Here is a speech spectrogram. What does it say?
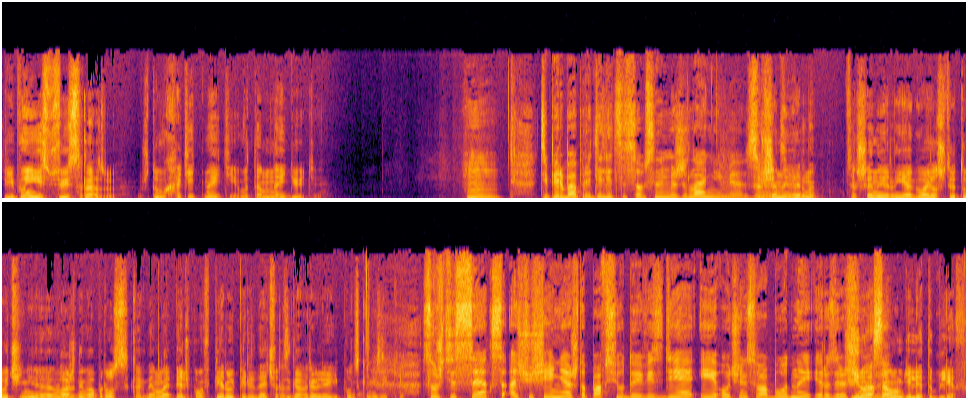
В Японии есть все и сразу. Что вы хотите найти, вы там найдете. Хм. Теперь бы определиться с собственными желаниями. Совершенно знаете. верно. Совершенно верно. Я говорил, что это очень э, важный вопрос, когда мы, опять же, по-моему, в первую передачу разговаривали о японском языке. Слушайте, секс, ощущение, что повсюду и везде, и очень свободный, и И разрешенный. на самом деле это блеф.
